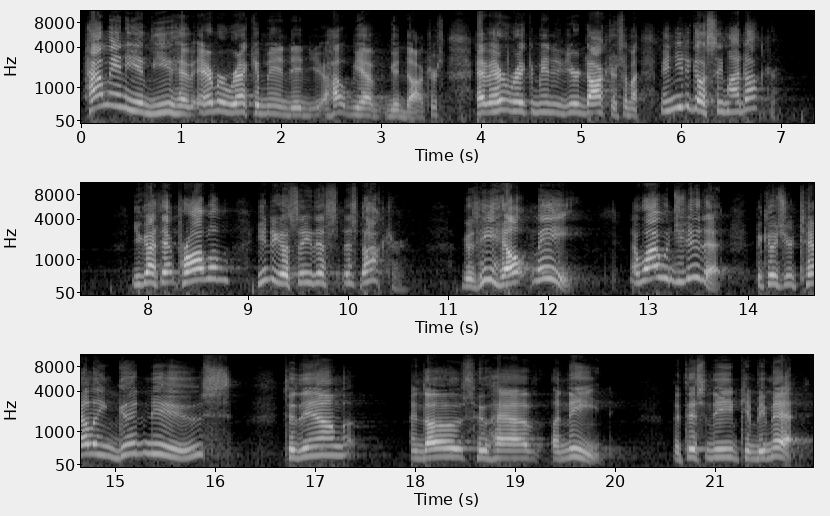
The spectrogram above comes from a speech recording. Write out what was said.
How many of you have ever recommended, I hope you have good doctors, have ever recommended your doctor to somebody, man, you need to go see my doctor. You got that problem? You need to go see this, this doctor because he helped me. Now, why would you do that? Because you're telling good news to them and those who have a need, that this need can be met.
